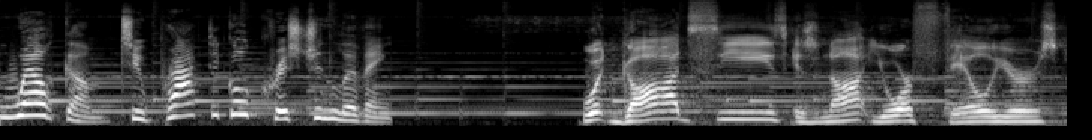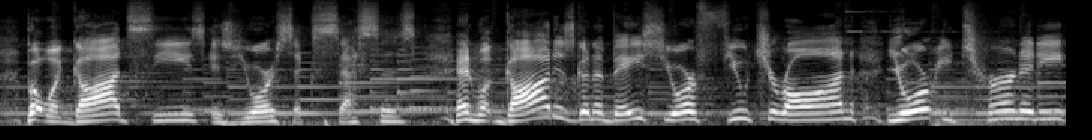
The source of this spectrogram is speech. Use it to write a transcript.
Welcome to Practical Christian Living. What God sees is not your failures, but what God sees is your successes. And what God is going to base your future on, your eternity,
